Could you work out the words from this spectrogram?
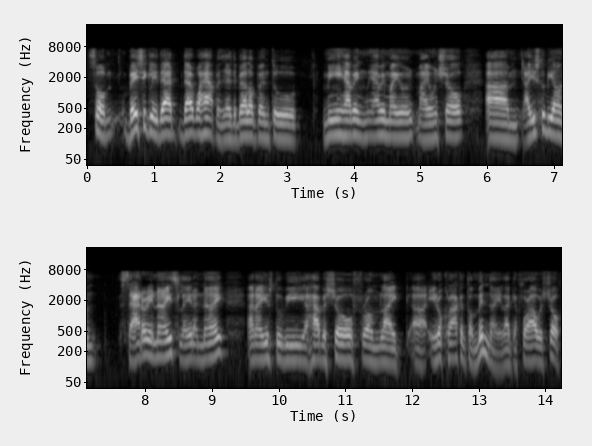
So basically, that that what happens. It developed into me having having my own my own show. Um, I used to be on Saturday nights late at night, and I used to be have a show from like uh, eight o'clock until midnight, like a four hour show.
